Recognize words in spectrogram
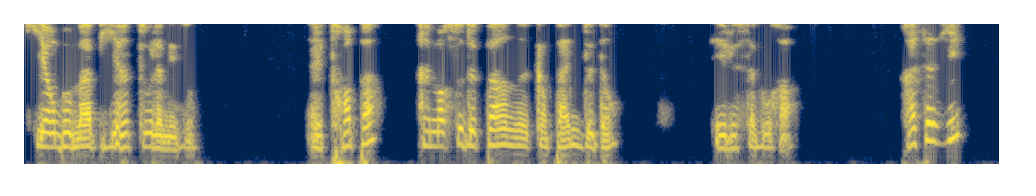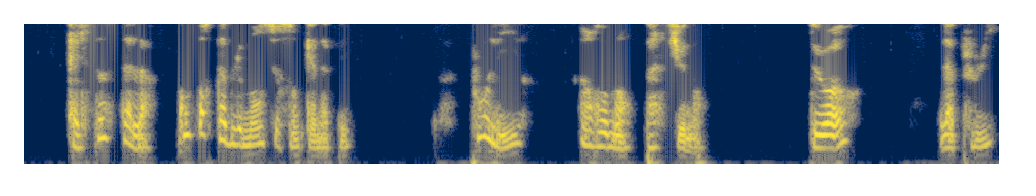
qui embauma bientôt la maison. Elle trempa un morceau de pain de campagne dedans, et le savoura. Rassasiée, elle s'installa confortablement sur son canapé pour lire un roman passionnant. Dehors, la pluie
